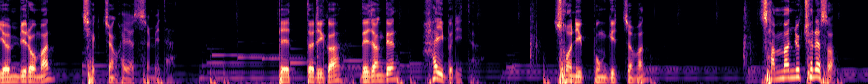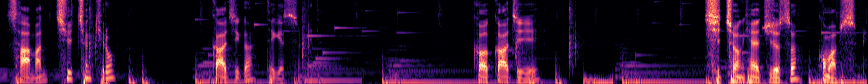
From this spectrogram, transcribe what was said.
연비로만 책정하였습니다. 배터리가 내장된 하이브리드 손익분기점은 36,000에서 47,000km까지가 되겠습니다. 거까지 시청해 주셔서 고맙습니다.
